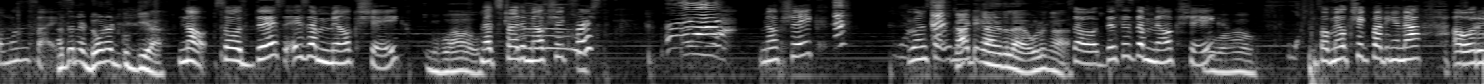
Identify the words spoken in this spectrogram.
Almost the size. அது என்ன டோனட் குக்கியா No. So this is a milkshake. வாவ் Let's try the milkshake first. Milkshake. You want to start with காட்டுங்க இதுல ஒழுங்கா So this is the milkshake. வாவ் So milkshake பாத்தீங்கன்னா uh, ஒரு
